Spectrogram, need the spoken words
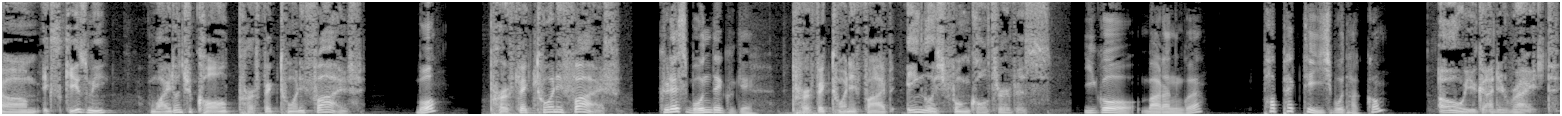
Um, excuse me. Why don't you call Perfect 25? 뭐? Perfect 25. 그래서 뭔데 그게? Perfect 25 English phone call service. 이거 말하는 거야? 퍼펙트25.com? Oh, you got it right.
